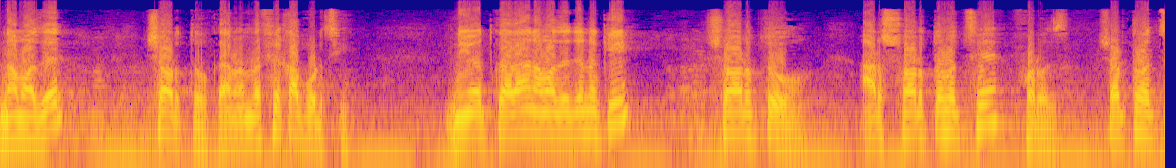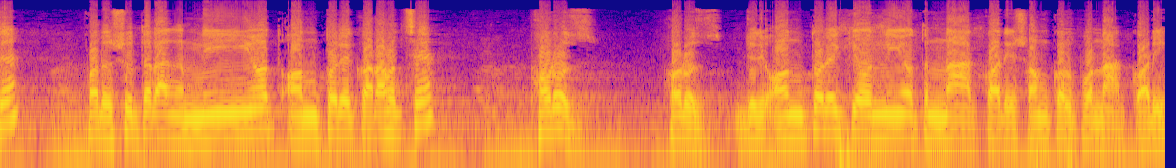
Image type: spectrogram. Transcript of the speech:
নামাজের শর্ত, কারণ আমরা ফেকা পড়ছি। নিয়ত করা নামাজের জন্য কি? শর্ত। আর শর্ত হচ্ছে ফরজ। শর্ত হচ্ছে ফরজ। সুতরাং নিয়ত অন্তরে করা হচ্ছে ফরজ। ফরজ। যদি অন্তরে কেউ নিয়ত না করে, সংকল্প না করে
